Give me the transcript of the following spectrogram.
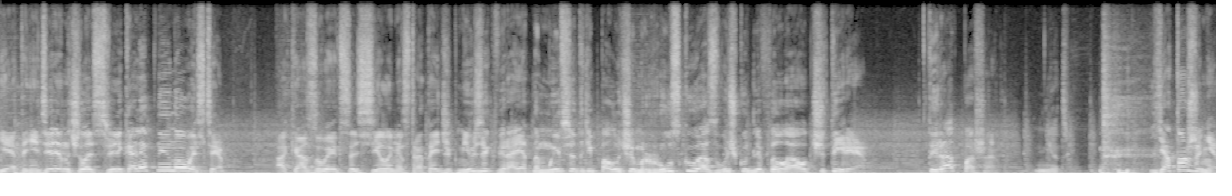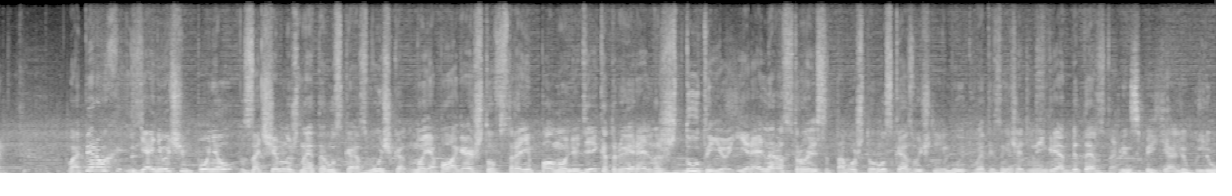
И эта неделя началась с великолепные новости. Оказывается, силами Strategic Music, вероятно, мы все-таки получим русскую озвучку для Fallout 4. Ты рад, Паша? Нет. Я тоже нет. Во-первых, я не очень понял, зачем нужна эта русская озвучка, но я полагаю, что в стране полно людей, которые реально ждут ее и реально расстроились от того, что русской озвучки не будет в этой замечательной игре от Bethesda. В принципе, я люблю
